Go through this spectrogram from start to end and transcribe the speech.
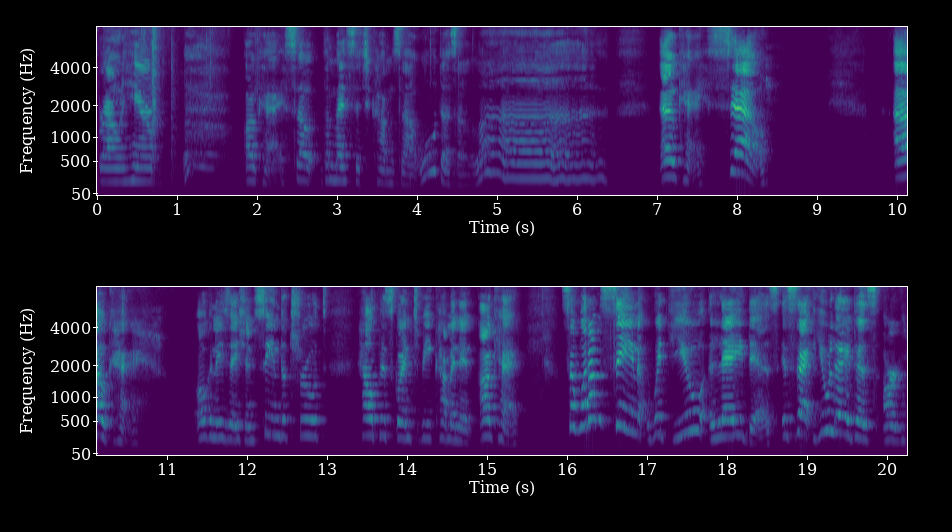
brown hair. Okay, so the message comes out. Ooh, there's a lot. Okay, so, okay. Organization, seeing the truth. Help is going to be coming in. Okay, so what I'm seeing with you ladies is that you ladies are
